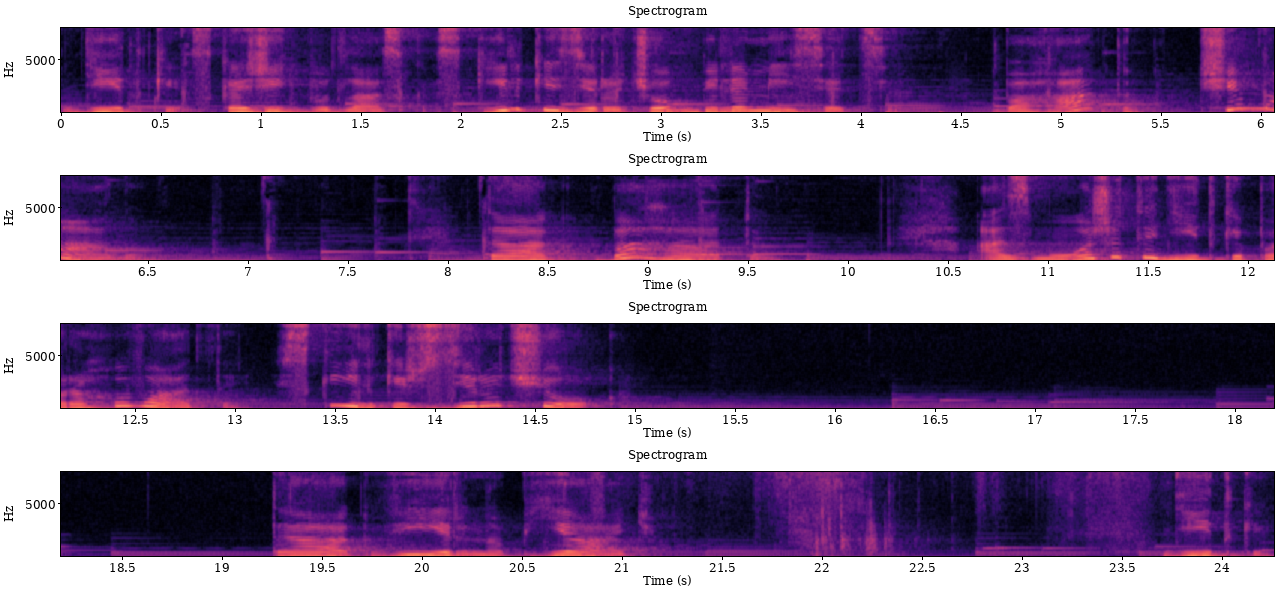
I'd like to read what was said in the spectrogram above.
Дітки, скажіть, будь ласка, скільки зірочок біля місяця? Багато чи мало? Так, багато. А зможете, дітки, порахувати, скільки ж зірочок? Так, вірно, п'ять. Дітки,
